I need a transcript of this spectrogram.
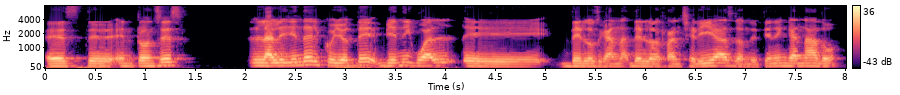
Este, entonces, la leyenda del coyote viene igual eh, de los de las rancherías donde tienen ganado,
